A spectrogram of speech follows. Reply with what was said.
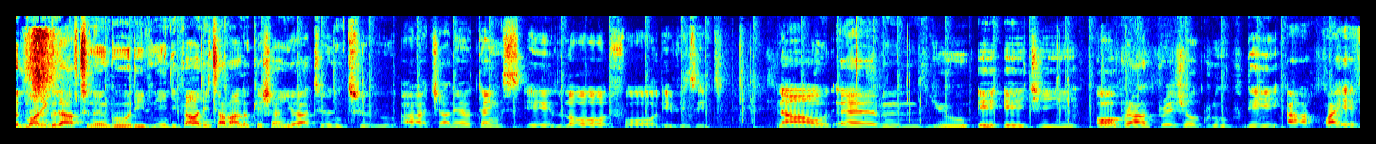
Good morning, good afternoon, good evening. Depending on the time and location you are tuned to our channel, thanks a lot for the visit. Now, um, UAAG, All Ground Pressure Group, they are quiet,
